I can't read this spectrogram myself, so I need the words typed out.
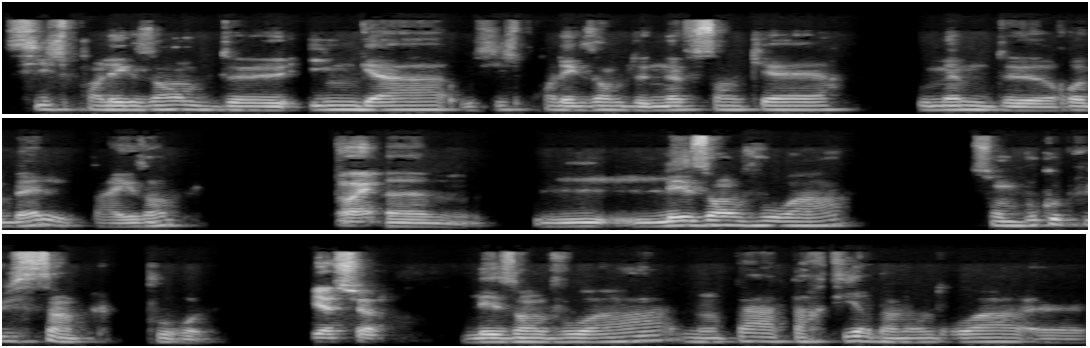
si je prends l'exemple de Inga ou si je prends l'exemple de 900 Care ou même de Rebelle, par exemple, Ouais. euh, les envois sont beaucoup plus simples pour eux Bien sûr. les envois n'ont pas à partir d'un endroit euh,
